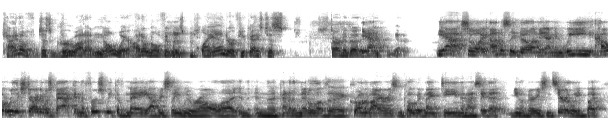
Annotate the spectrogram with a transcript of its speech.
kind of just grew out of nowhere. I don't know if it was mm-hmm. planned or if you guys just started a yeah. Idea. Yeah, so I, honestly, Bill, I mean, I mean, we how it really started was back in the first week of May. Obviously, we were all uh, in in the kind of the middle of the coronavirus and COVID nineteen, and I say that you know very sincerely. But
